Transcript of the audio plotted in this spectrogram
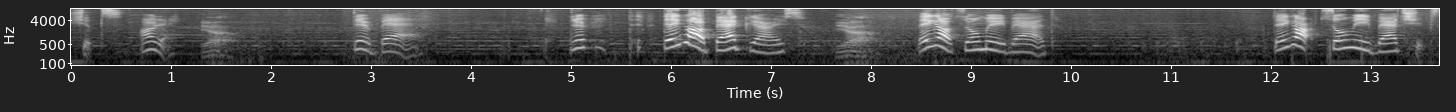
ships, are they? Yeah. They're bad. They're, they got bad guys. Yeah. They got so many bad. They got so many bad ships,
